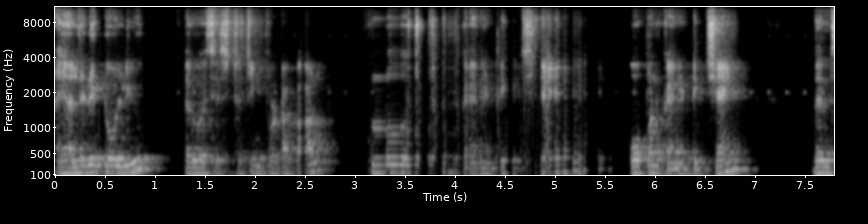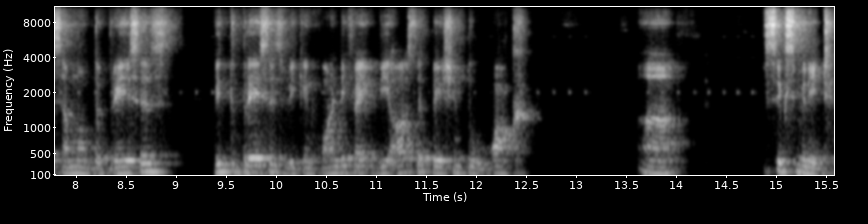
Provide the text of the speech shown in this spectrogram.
I already told you there was a stretching protocol, closed kinetic chain, open kinetic chain, then some of the braces. With braces, we can quantify, we ask the patient to walk uh, six minutes.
